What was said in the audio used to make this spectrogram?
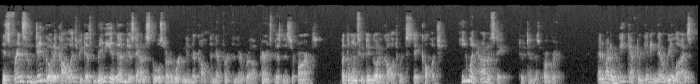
His friends who did go to college, because many of them just out of school started working in their in their in their uh, parents' business or farms, but the ones who did go to college went to state college. He went out of state to attend this program, and about a week after getting there, realized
